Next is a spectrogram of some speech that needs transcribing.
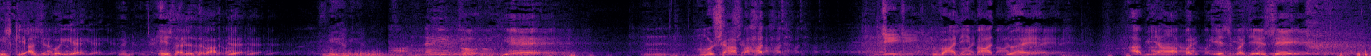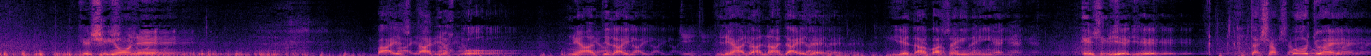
इसकी असल वही है। ये सारे जवाब जो है। नहीं तो ये मुशाबहत जी। वाली बात जो है अब यहाँ पर इस वजह से कि शियों ने बाईस तारीख को न्याज दिलाई। लिहाजा नाजायज है, ये दावा सही नहीं है। इसलिए कि तशब्बो जो है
